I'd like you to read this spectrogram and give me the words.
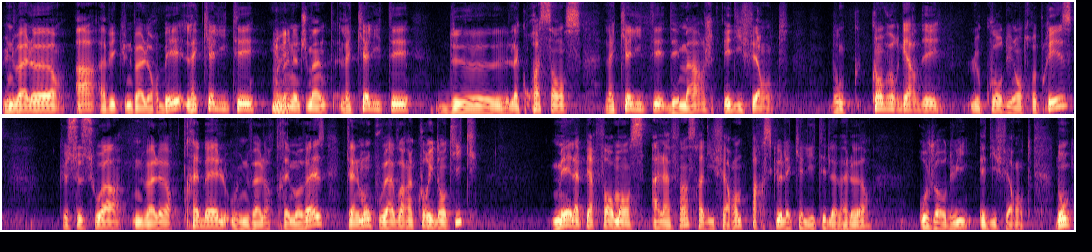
une valeur A avec une valeur B, la qualité du management, la qualité de la croissance, la qualité des marges est différente. Donc quand vous regardez le cours d'une entreprise, que ce soit une valeur très belle ou une valeur très mauvaise, finalement, vous pouvez avoir un cours identique, mais la performance à la fin sera différente parce que la qualité de la valeur aujourd'hui est différente. Donc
